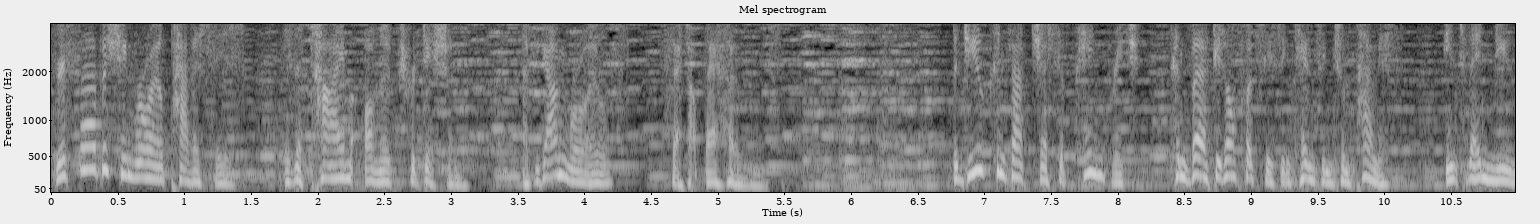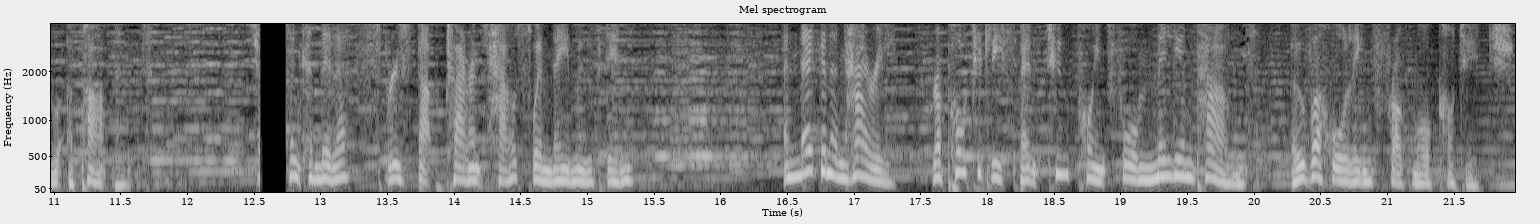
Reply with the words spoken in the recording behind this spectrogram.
Refurbishing royal palaces is a time-honoured tradition as young royals set up their homes. The Duke and Duchess of Cambridge converted offices in Kensington Palace into their new apartment. And Camilla spruced up Clarence House when they moved in. And Meghan and Harry reportedly spent £2.4 million overhauling Frogmore Cottage.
